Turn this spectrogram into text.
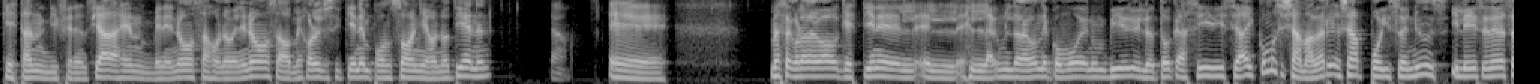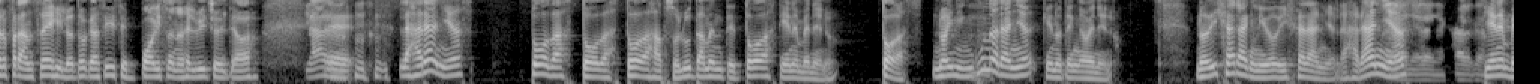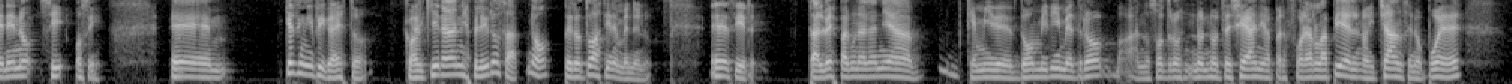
Que están diferenciadas en venenosas o no venenosas, o mejor dicho, si tienen ponzoña o no tienen, eh, me hace acordar algo que tiene el, el- el- un dragón de Komodo en un vidrio y lo toca así y dice, ay, ¿cómo se llama? A ver, se llama Poisonous. Y le dice, debe ser francés y lo toca así y dice, Poisonous el bicho de abajo. Claro. Eh, Las arañas, todas, todas, todas, absolutamente todas tienen veneno. Todas. No hay ninguna araña que no tenga veneno. No dije arácnido, dije araña. Las arañas Araña, araña, claro, claro. tienen veneno sí o sí. Eh, ¿Qué significa esto? ¿Cualquier araña es peligrosa? No, pero todas tienen veneno. Es decir, tal vez para una araña que mide 2 milímetros, a nosotros no, no te llega ni a perforar la piel, no hay chance, no puede.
